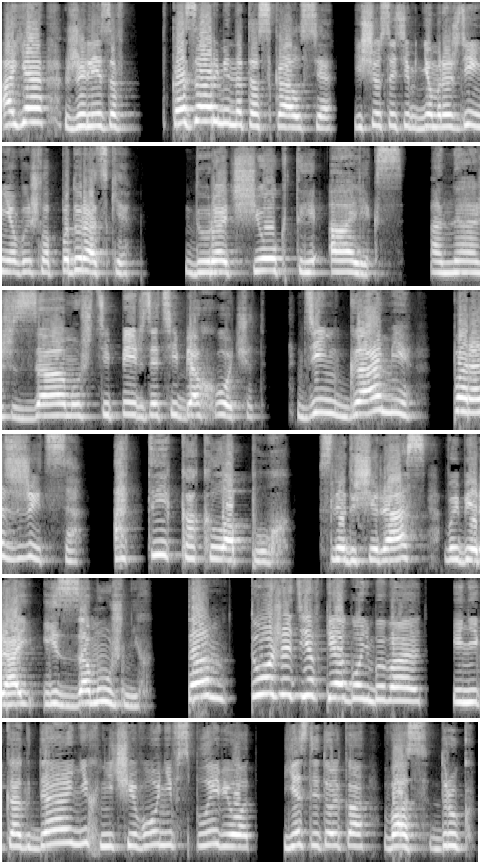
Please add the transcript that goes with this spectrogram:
А я железо в казарме натаскался. Еще с этим днем рождения вышло по-дурацки. Дурачок ты, Алекс. Она ж замуж теперь за тебя хочет деньгами поразжиться, а ты как лопух. В следующий раз выбирай из замужних. Там тоже девки огонь бывают, и никогда о них ничего не всплывет, если только вас друг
